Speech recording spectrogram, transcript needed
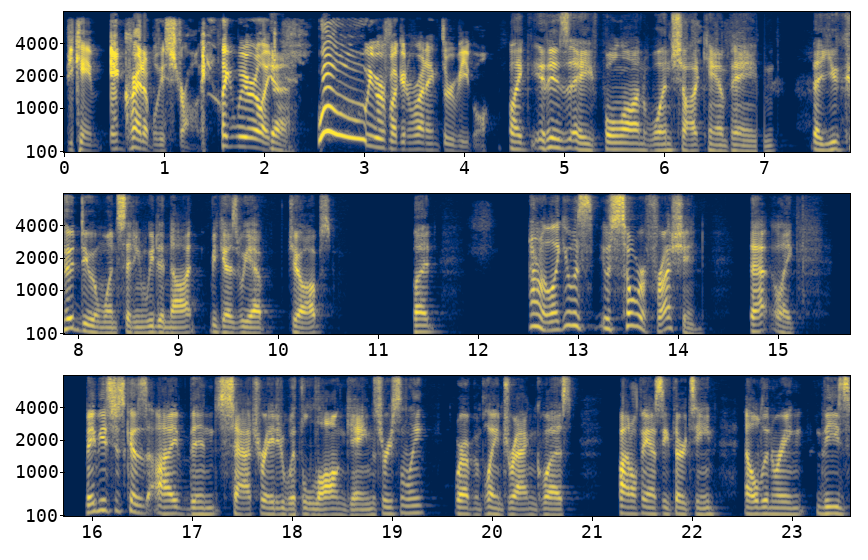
became incredibly strong. like we were like, yeah. woo, we were fucking running through people. Like it is a full on one shot campaign that you could do in one sitting. We did not because we have jobs. But I don't know, like it was it was so refreshing that like maybe it's just because I've been saturated with long games recently, where I've been playing Dragon Quest, Final Fantasy 13, Elden Ring, these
